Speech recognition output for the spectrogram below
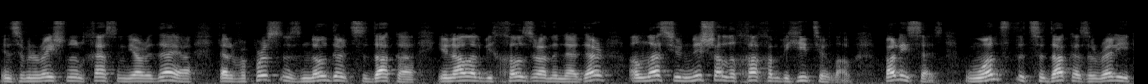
in Semination Ches and Yaredea, that if a person is no dirt tzedakah, you're not allowed to be chos on the neder unless you're nishal lechacham v'hitirlo. But he says, once the tzedakah has already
